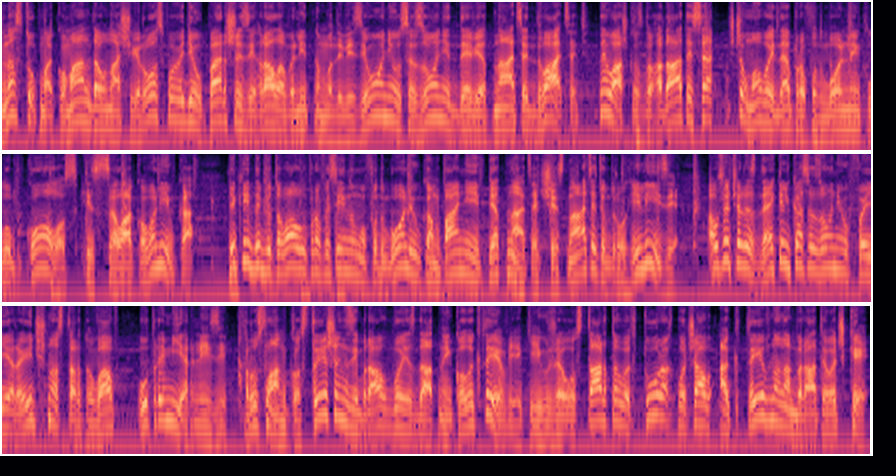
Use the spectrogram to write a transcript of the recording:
Наступна команда у нашій розповіді вперше зіграла в елітному дивізіоні у сезоні 19-20. Неважко здогадатися, що мова йде про футбольний клуб Колос із села Ковалівка, який дебютував у професійному футболі у кампанії 15-16 у другій лізі, а вже через декілька сезонів феєрично стартував у прем'єр-лізі. Руслан Костишин зібрав боєздатний колектив, який вже у стартових турах почав активно набирати очки.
